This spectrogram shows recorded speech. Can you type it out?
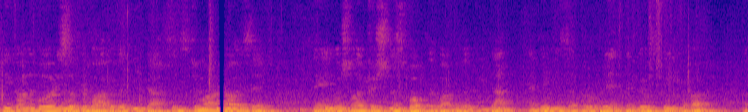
speak on the glories of the Bhagavad Gita. Since tomorrow is the day in which Lord Krishna spoke the Bhagavad Gita, I think it's appropriate that we'll speak about a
